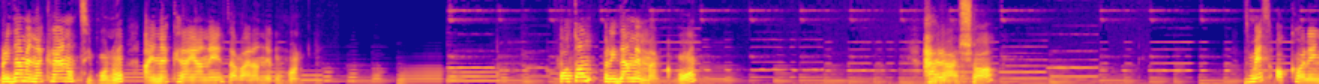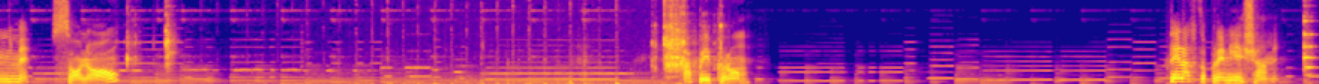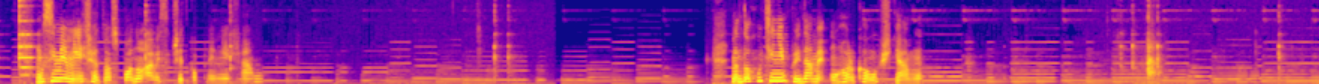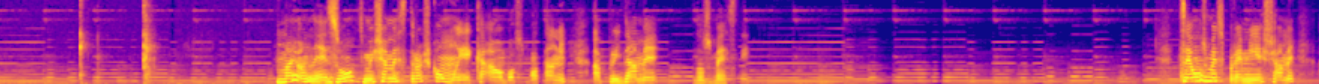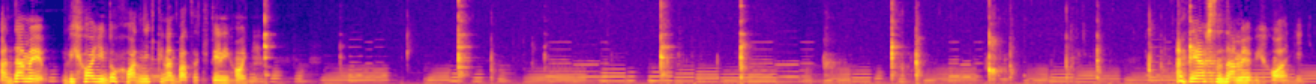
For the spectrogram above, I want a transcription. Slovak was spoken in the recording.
Pridáme nakrájanú cibulu aj nakrájané zavárané uhorky. Potom pridáme mrkvu, harášok, zmes okoreníme solou, a peprom. Teraz to premiešame. Musíme miešať zo spodu, aby sa všetko premiešalo. Na dochutenie pridáme uhorkovú šťavu. Majonézu zmiešame s troškou mlieka alebo smotany a pridáme do zmesi. Celú zmes premiešame a dáme vychladiť do chladničky na 24 hodín. A teraz to dáme vychladiť.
